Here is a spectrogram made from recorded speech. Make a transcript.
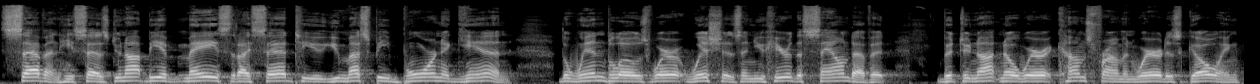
7, he says, Do not be amazed that I said to you, You must be born again. The wind blows where it wishes, and you hear the sound of it, but do not know where it comes from and where it is going.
